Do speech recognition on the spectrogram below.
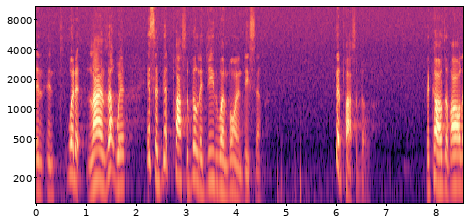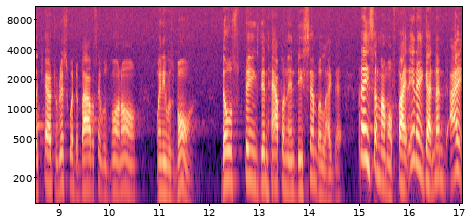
and, and what it lines up with, it's a good possibility Jesus wasn't born in December. Good possibility. Because of all the characteristics what the Bible said was going on when he was born. Those things didn't happen in December like that. But it ain't something I'm to fight. It ain't got nothing. I,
